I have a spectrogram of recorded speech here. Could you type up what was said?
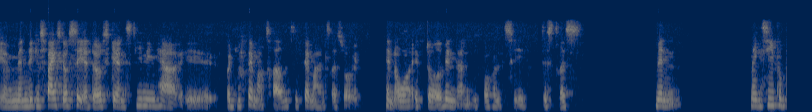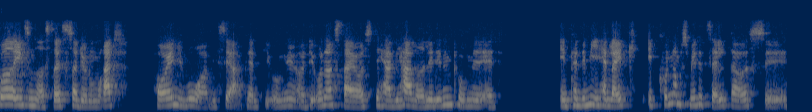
Øh, men vi kan faktisk også se, at der også sker en stigning her øh, for de 35-55-årige hen over efteråret og vinteren i forhold til, til stress. Men man kan sige, at for både ensomhed og stress, så er det jo nogle ret høje niveauer, vi ser blandt de unge, og det understreger også det her, vi har været lidt inde på med, at en pandemi handler ikke, ikke kun om smittetal, der er også, øh,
